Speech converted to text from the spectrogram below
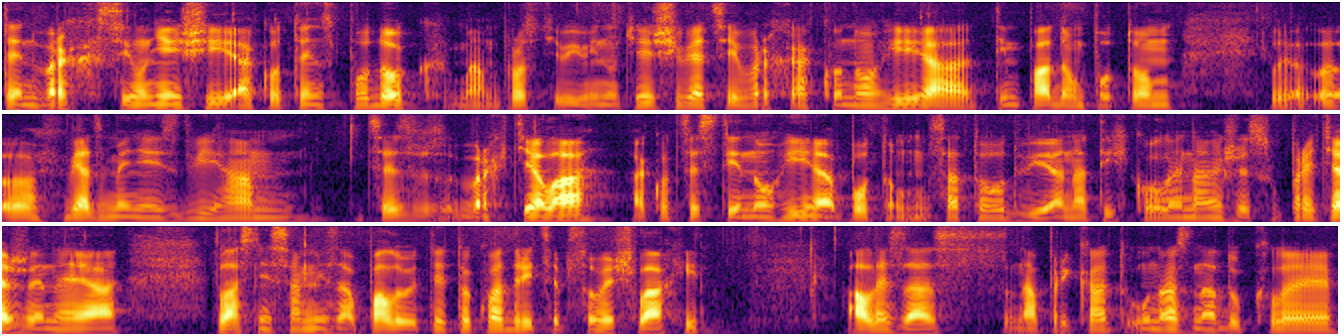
ten vrch silnejší ako ten spodok. Mám proste vyvinutejší viacej vrch ako nohy a tým pádom potom e, viac menej zdvíham cez vrch tela ako cez tie nohy a potom sa to odvíja na tých kolenách, že sú preťažené a vlastne sa mi zapalujú tieto kvadricepsové šlachy. Ale zas napríklad u nás na Dukle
